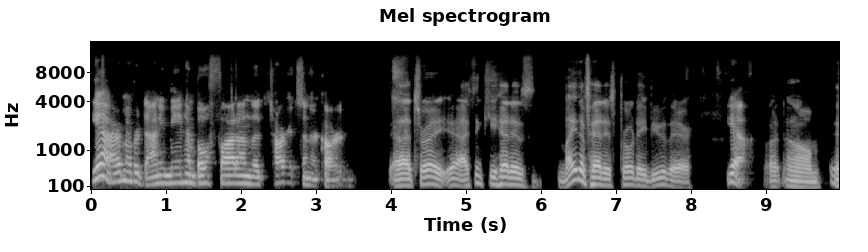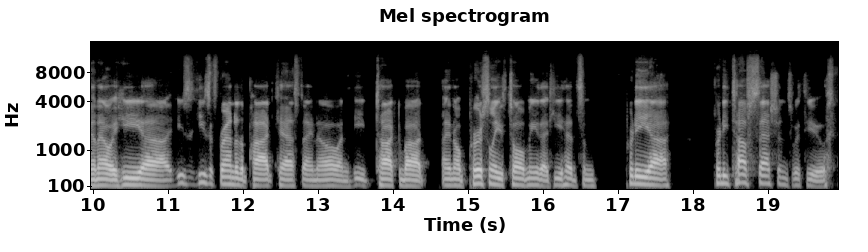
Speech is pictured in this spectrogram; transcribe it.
Yeah, I remember Donnie. Me and him both fought on the Target Center card. that's right. Yeah, I think he had his might have had his pro debut there. Yeah. But um, you know, he uh he's he's a friend of the podcast, I know, and he talked about I know personally he's told me that he had some pretty uh pretty tough sessions with you.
